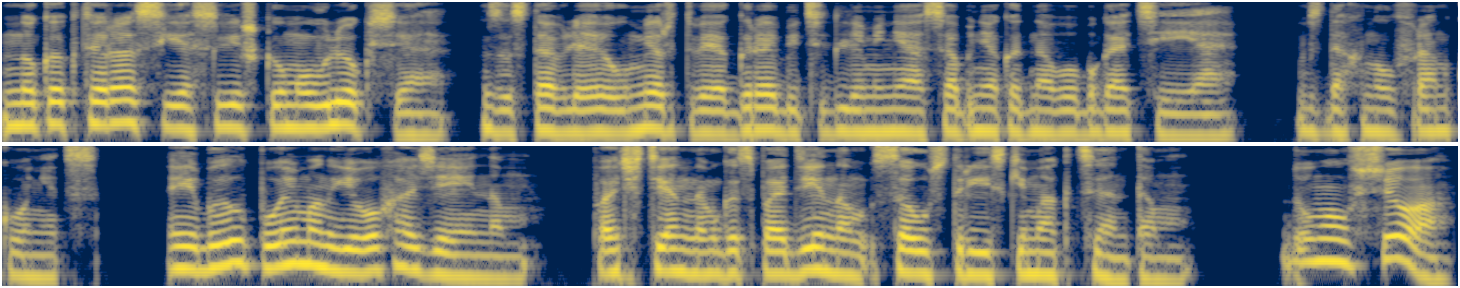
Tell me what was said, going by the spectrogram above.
Но как-то раз я слишком увлекся, заставляя у мертвия грабить для меня особняк одного богатея, вздохнул франконец. И был пойман его хозяином, почтенным господином с австрийским акцентом. Думал, все,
